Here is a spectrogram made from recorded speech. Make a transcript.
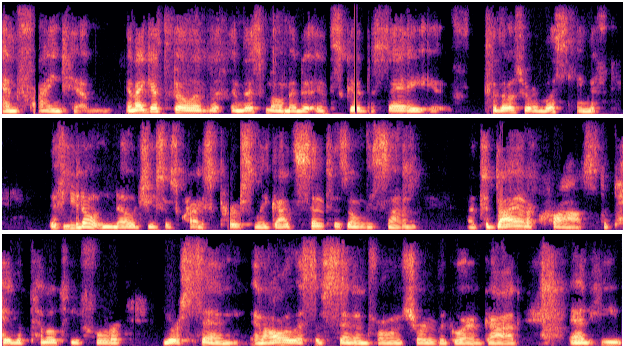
and find him. And I guess, Bill, in, in this moment, it's good to say if, to those who are listening, if if you don't know Jesus Christ personally, God sent His only Son uh, to die on a cross to pay the penalty for your sin, and all of us have sinned and fallen short of the glory of God. And He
